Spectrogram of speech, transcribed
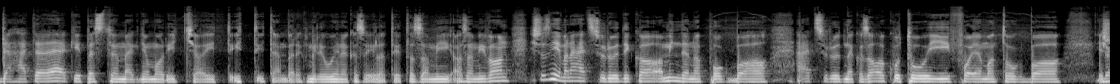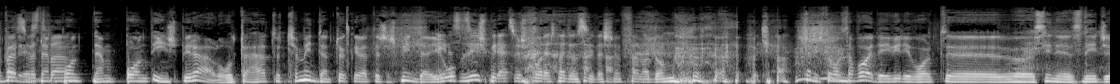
de hát elképesztően megnyomorítja itt, itt, itt emberek millióinak az életét az, ami, az, ami van, és az nyilván átszűrődik a, a mindennapokba, átszűrődnek az alkotói folyamatokba, és de közvetve... ez nem pont, nem pont inspiráló, tehát hogyha minden tökéletes és minden jó. Én ezt az inspirációs forrás nagyon szívesen feladom Hogyha... Nem is tudom, azt a Vajdai Vili volt uh, színész DJ,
